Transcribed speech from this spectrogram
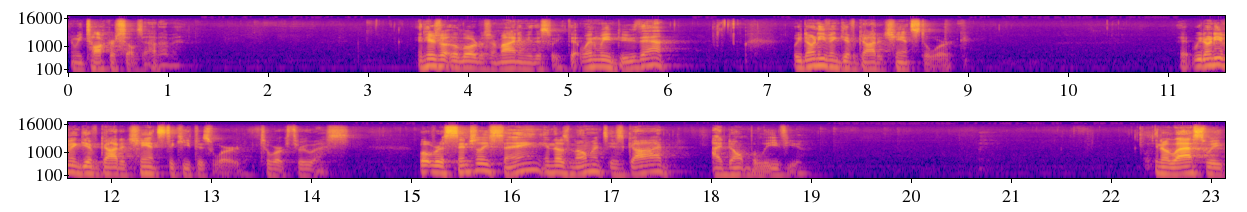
and we talk ourselves out of it. And here's what the Lord was reminding me this week that when we do that, we don't even give God a chance to work. We don't even give God a chance to keep his word, to work through us. What we're essentially saying in those moments is God, I don't believe you. You know, last week,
